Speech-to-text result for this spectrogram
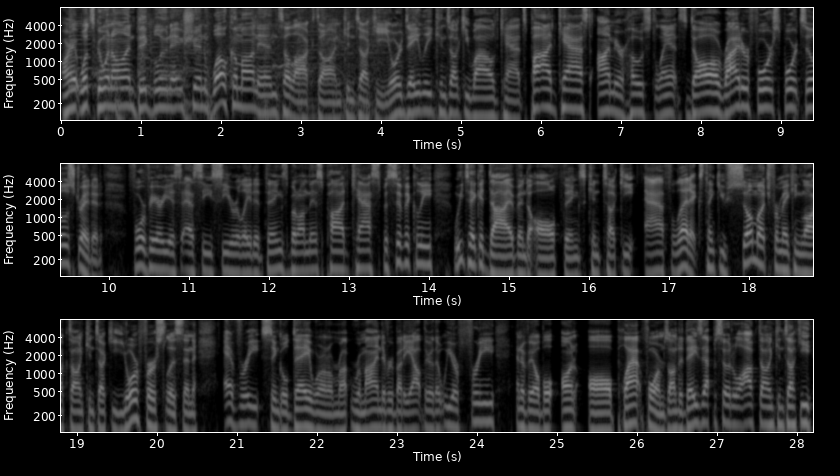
All right, what's going on, Big Blue Nation? Welcome on in to Locked On Kentucky, your daily Kentucky Wildcats podcast. I'm your host, Lance Dahl, writer for Sports Illustrated for various SEC related things. But on this podcast specifically, we take a dive into all things Kentucky athletics. Thank you so much for making Locked On Kentucky your first listen every single day. We're going to remind everybody out there that we are free and available on all platforms. On today's episode of Locked On Kentucky,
